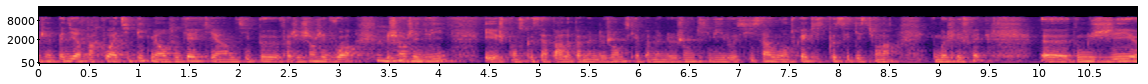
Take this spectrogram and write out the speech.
j'aime pas dire parcours atypique, mais en tout cas qui est un petit peu. Enfin, j'ai changé de voie, Mhm. j'ai changé de vie, et je pense que ça parle à pas mal de gens parce qu'il y a pas mal de gens qui vivent aussi ça, ou en tout cas qui se posent ces questions-là. Et moi, je l'ai fait. Euh, donc, j'ai,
